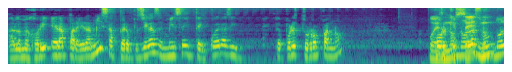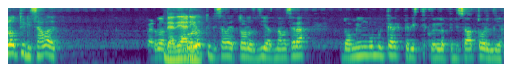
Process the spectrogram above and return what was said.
A lo mejor era para ir a misa, pero pues llegas de misa y te encueras y te pones tu ropa, ¿no? Pues Porque no no, sé. la, nu- no la utilizaba de. Perdón, De diario. no la utilizaba de todos los días, nada más era domingo muy característico y lo utilizaba todo el día.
